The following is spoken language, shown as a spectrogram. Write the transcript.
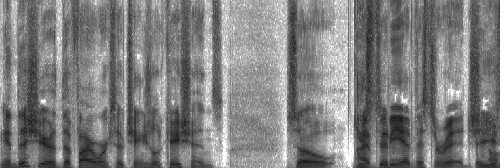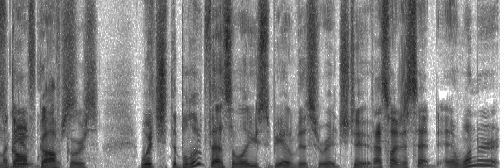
And this year, the fireworks have changed locations. So Used I've to been- be at Vista Ridge on the golf a golf course. course, which the balloon festival used to be on Vista Ridge too. That's what I just said. I wonder,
